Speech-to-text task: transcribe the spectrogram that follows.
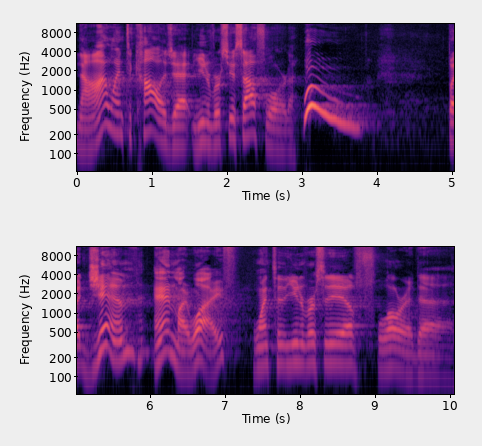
Now, I went to college at University of South Florida. Woo! But Jim and my wife went to the University of Florida.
